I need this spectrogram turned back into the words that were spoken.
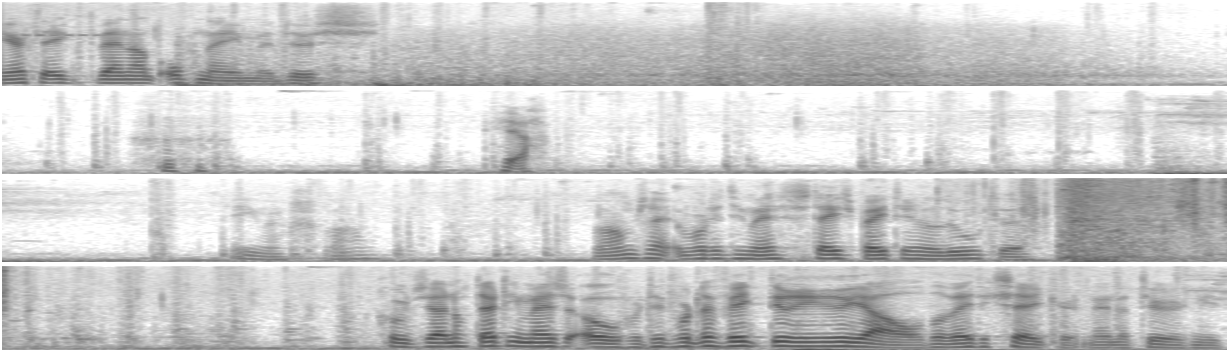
Ik ben aan het opnemen, dus... ja. Jemig, waarom? Waarom zijn, worden die mensen steeds beter in looten? Goed, er zijn nog 13 mensen over. Dit wordt een victory royale, dat weet ik zeker. Nee, natuurlijk niet.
